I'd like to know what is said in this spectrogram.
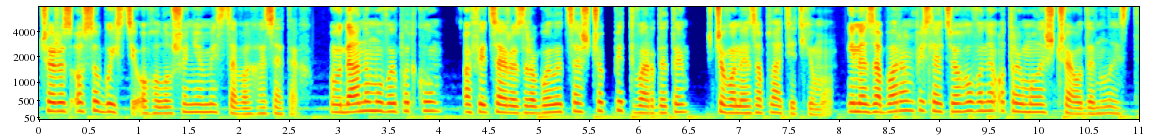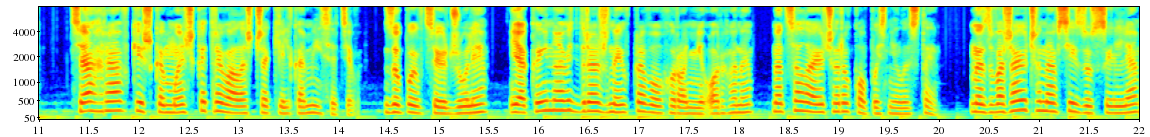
через особисті оголошення в місцевих газетах. В даному випадку офіцери зробили це, щоб підтвердити, що вони заплатять йому. І незабаром після цього вони отримали ще один лист. Ця гра в кішки-мишки тривала ще кілька місяців з убивцею Джулі, який навіть дражнив правоохоронні органи, надсилаючи рукописні листи. Незважаючи на всі зусилля,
